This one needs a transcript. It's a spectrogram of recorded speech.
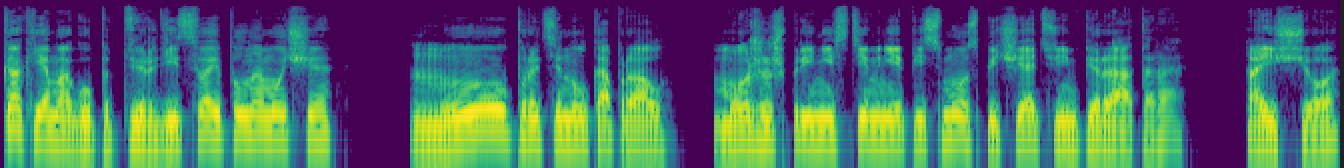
«Как я могу подтвердить свои полномочия?» «Ну», — протянул капрал, — «можешь принести мне письмо с печатью императора. А еще?»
